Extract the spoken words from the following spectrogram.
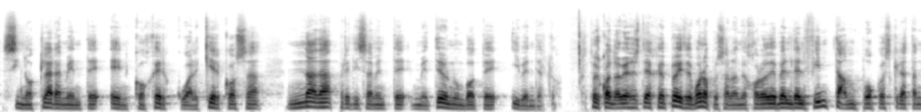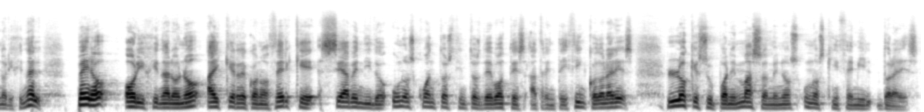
sino claramente en coger cualquier cosa, nada, precisamente meterlo en un bote y venderlo. Entonces, cuando ves este ejemplo, dices, bueno, pues a lo mejor lo de Bel Delfín tampoco es que era tan original. Pero, original o no, hay que reconocer que se ha vendido unos cuantos cientos de botes a 35 dólares, lo que supone más o menos unos 15 mil dólares.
